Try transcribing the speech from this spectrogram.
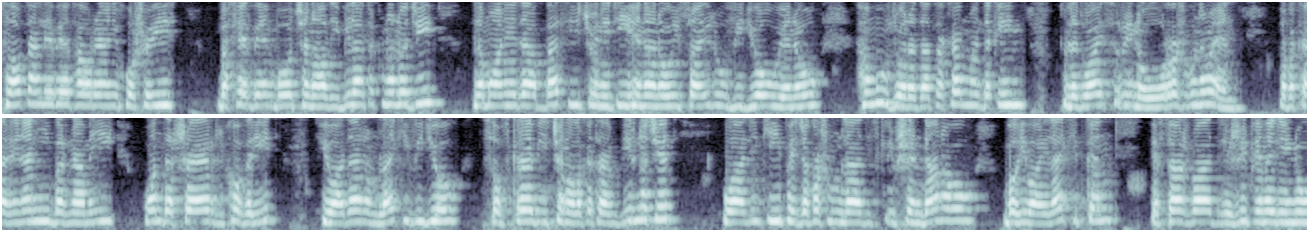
سلاوتان لێبێت هاوڕێیانی خۆشەویست بەخێربێن بۆ چەناڵی بیلا تەکنۆلۆژی لەمانەیەدا بەسی چۆنێتی هێنانەوەی فیل و ڤیددیو و وێنە و هەموو جۆرە داتاکانمان دەکەین لە دوای سڕینەوە و ڕەشبوونەوەیان بە بەکارهێنانی بەرنمەی وەندەرشار ریکۆڤەریت هیوادارم لایکی ڤیددیو و سەبسکرایبی چەناڵەکەتان بیر نەچێت و لینکی پەیجەکەشم لە دیسکریپشن دانەوە و بۆ هیوای لایکی بکەن ئێستاش بە درێژەی پێنەدەین و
